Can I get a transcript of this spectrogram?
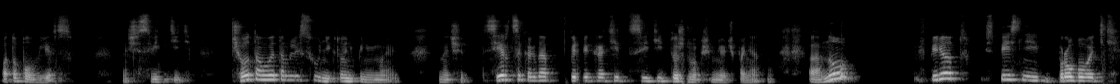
потопал в лес, значит, светить. Что там в этом лесу, никто не понимает. Значит, сердце, когда прекратит светить, тоже, в общем, не очень понятно. А, но вперед с песней пробовать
